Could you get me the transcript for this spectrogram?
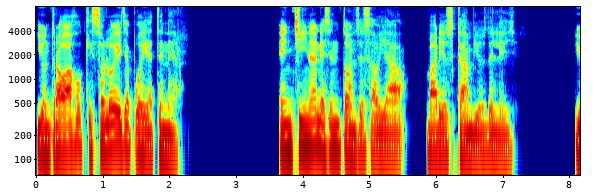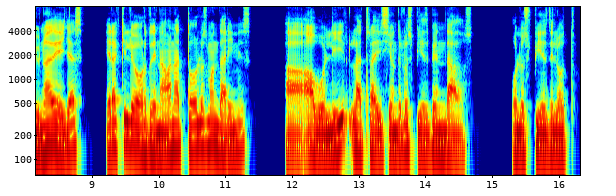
y un trabajo que solo ella podía tener. En China en ese entonces había varios cambios de leyes. Y una de ellas era que le ordenaban a todos los mandarines a abolir la tradición de los pies vendados o los pies de loto.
